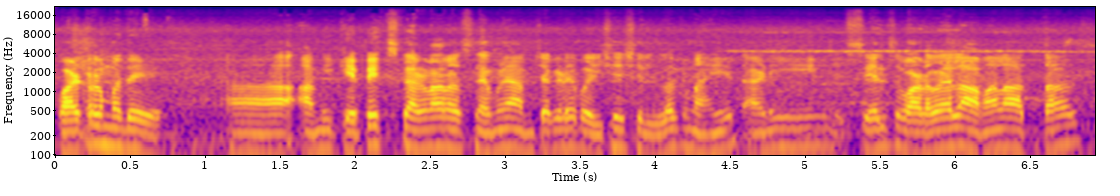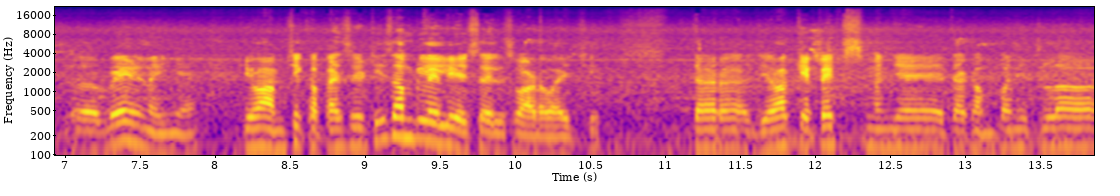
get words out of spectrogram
क्वार्टरमध्ये आम्ही केपेक्स करणार असल्यामुळे आमच्याकडे पैसे शिल्लक नाहीत आणि सेल्स वाढवायला आम्हाला आत्ता वेळ नाही आहे किंवा आमची कपॅसिटी संपलेली आहे सेल्स वाढवायची. तर जेव्हा केपेक्स म्हणजे त्या कंपनीतलं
